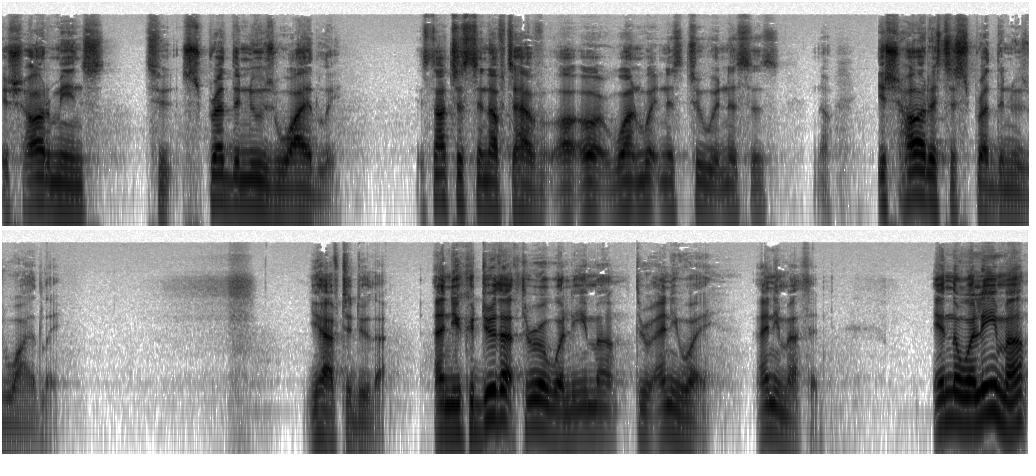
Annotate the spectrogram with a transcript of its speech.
Ishhar means to spread the news widely. It's not just enough to have uh, one witness, two witnesses. No. Ishhar is to spread the news widely. You have to do that. And you could do that through a walima, through any way, any method. In the walima,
